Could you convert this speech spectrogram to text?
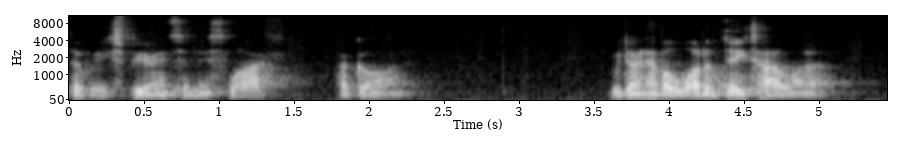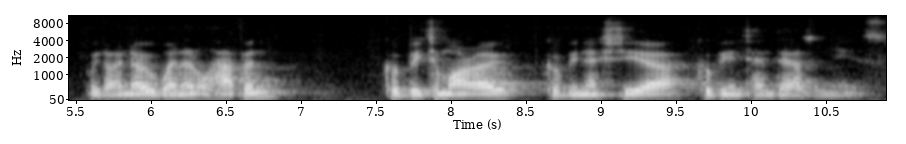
that we experience in this life are gone. We don't have a lot of detail on it. We don't know when it'll happen. Could be tomorrow, could be next year, could be in 10,000 years.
